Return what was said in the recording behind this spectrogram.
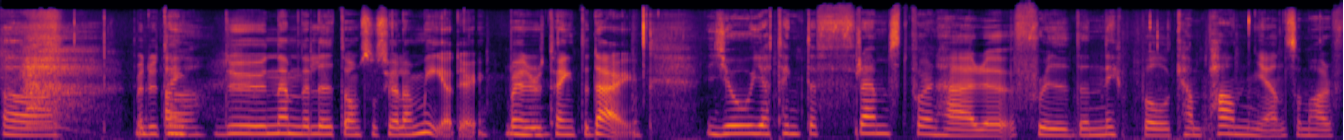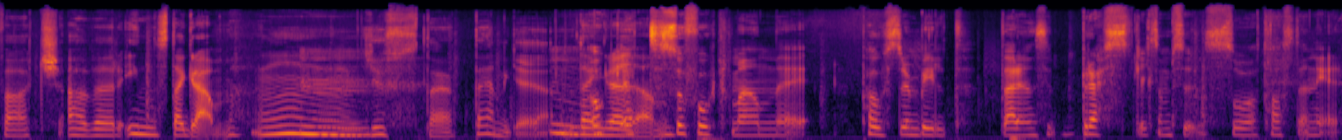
Ja. Men du, tänk, du nämnde lite om sociala medier. Vad är det Mm. du tänkte där? Jo, jag tänkte främst på den här eh, Free the Nipple-kampanjen som har förts över Instagram. Mm, Mm. Just det, den grejen. Mm, Den och grejen. att så fort man eh, postar en bild där ens bröst liksom syns så tas den ner.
